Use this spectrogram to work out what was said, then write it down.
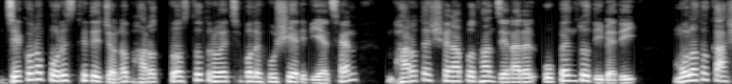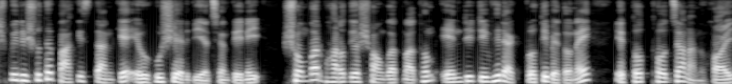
যে কোনো পরিস্থিতির জন্য ভারত প্রস্তুত রয়েছে বলে হুঁশিয়ারি দিয়েছেন ভারতের সেনাপ্রধান জেনারেল উপেন্দ্র দ্বিবেদী। মূলত কাশ্মীর ইস্যুতে পাকিস্তানকে এ হুঁশিয়ারি দিয়েছেন তিনি। সোমবার ভারতীয় সংবাদ মাধ্যম এনডিটিভির এক প্রতিবেদনে এ তথ্য জানানো হয়।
